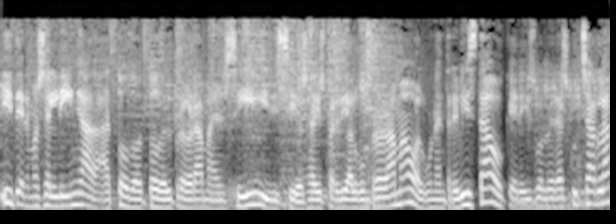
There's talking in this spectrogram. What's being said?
Y tenemos el link a, todo, todo el programa en sí. Y si os habéis perdido algún programa o alguna entrevista o queréis volver a escucharla,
